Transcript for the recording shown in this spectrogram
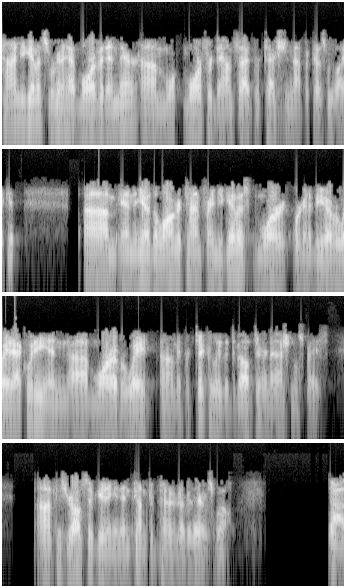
time you give us, we're going to have more of it in there, um, more, more for downside protection, not because we like it. Um, and you know, the longer time frame you give us, the more we're going to be overweight equity and uh, more overweight, um, in particularly the developed international space, because uh, you're also getting an income component over there as well. Yeah,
